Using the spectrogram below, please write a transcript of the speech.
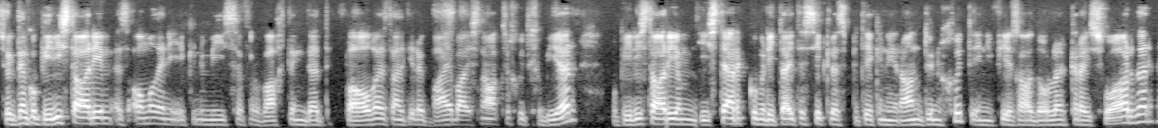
So ek dink op hierdie stadium is almal in die ekonomie se verwagting dat behalwe as natuurlik baie baie snaakse goed gebeur op hierdie stadium die sterk kommoditeite siklus beteken die rand doen goed en die FSA dollar kry swaarder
